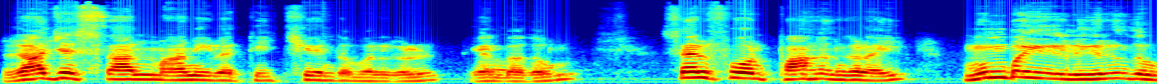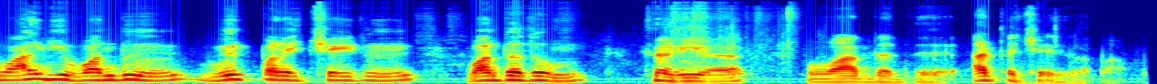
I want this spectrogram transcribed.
ராஜஸ்தான் மாநிலத்தைச் சேர்ந்தவர்கள் என்பதும் செல்போன் பாகங்களை மும்பையில் இருந்து வாங்கி வந்து விற்பனை செய்து வந்ததும் தெரிய வந்தது. அடுத்த செய்தியில் பார்ப்போம்.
